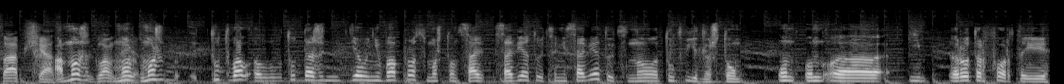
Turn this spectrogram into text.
сообща. А может, может, может тут, тут даже дело не в вопросе, может он советуется, не советуется, но тут видно, что он он, он э, и Роттерфорд и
